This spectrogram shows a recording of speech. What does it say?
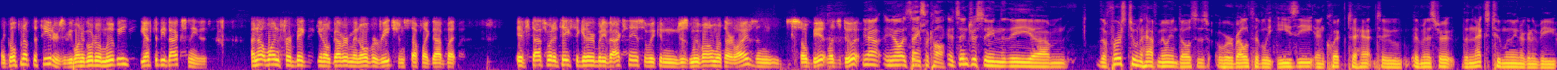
Like open up the theaters. If you want to go to a movie, you have to be vaccinated. I'm not one for big, you know, government overreach and stuff like that, but if that's what it takes to get everybody vaccinated so we can just move on with our lives, and so be it. Let's do it. Yeah, you know, it's Thanks for the call. It's interesting. The um, the first two and a half million doses were relatively easy and quick to ha- to administer. The next two million are going to be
